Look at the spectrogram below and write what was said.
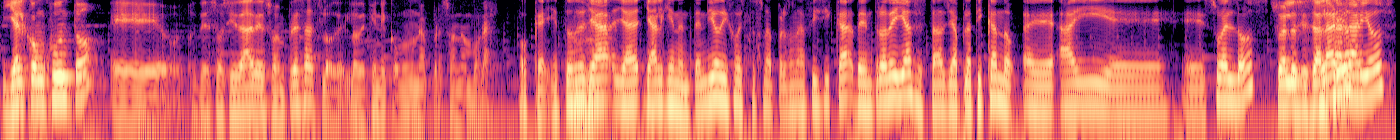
y ya el conjunto eh, de sociedades o empresas lo, de- lo define como una persona moral. Ok, entonces ya, ya, ya alguien entendió, dijo, esto es una persona física. Dentro de ellas estás ya platicando. eh, hay eh, sueldos, Sueldos y y salarios. salarios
